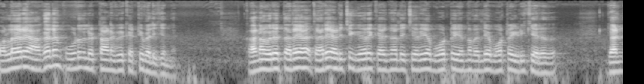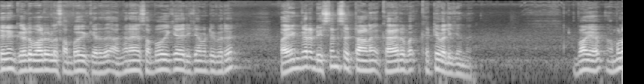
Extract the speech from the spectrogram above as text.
വളരെ അകലം കൂടുതലിട്ടാണ് ഇവർ കെട്ടി വലിക്കുന്നത് കാരണം ഒരു തിര തിരയടിച്ച് കയറി കഴിഞ്ഞാൽ ചെറിയ ബോട്ട് എന്ന വലിയ ബോട്ട് ഇടിക്കരുത്. രണ്ടിനും കേടുപാടുകൾ സംഭവിക്കരുത്. അങ്ങനെ സംഭവിക്കാതിരിക്കാൻ വേണ്ടി ഇവർ ഭയങ്കര ഡിസ്റ്റൻസ് ഇട്ടാണ് കയറ് കെട്ടി വലിക്കുന്നത് അപ്പോൾ നമ്മൾ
